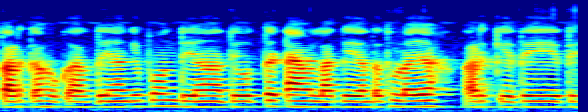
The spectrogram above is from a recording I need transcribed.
ਤੜਕਾ ਉਹ ਕਰਦੇ ਆਂਗੇ ਭੁੰਨਦੇ ਆਂ ਤੇ ਉਹ 'ਤੇ ਟਾਈਮ ਲੱਗ ਜਾਂਦਾ ਥੋੜਾ ਜਿਹਾ ਤੜਕੇ ਤੇ ਤੇ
